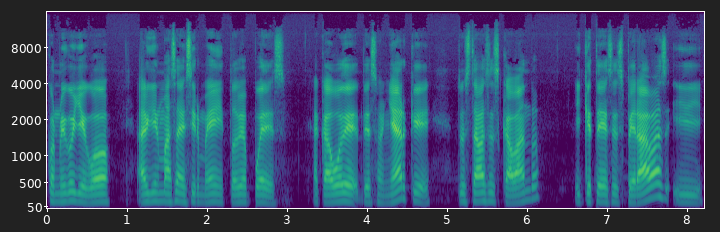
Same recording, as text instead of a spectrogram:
conmigo llegó alguien más a decirme, hey, todavía puedes. Acabo de, de soñar que tú estabas excavando y que te desesperabas y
